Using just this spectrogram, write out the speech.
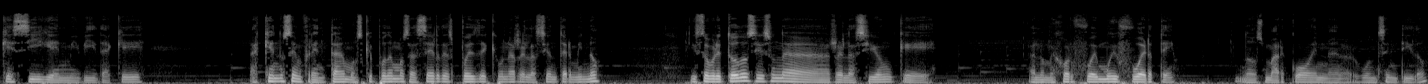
¿Qué sigue en mi vida? ¿Qué, ¿A qué nos enfrentamos? ¿Qué podemos hacer después de que una relación terminó? Y sobre todo si es una relación que a lo mejor fue muy fuerte, nos marcó en algún sentido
